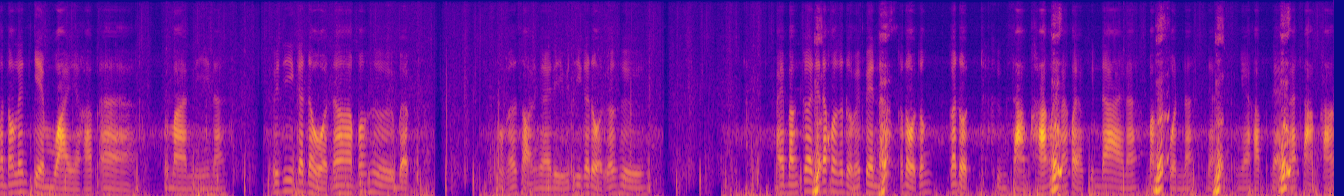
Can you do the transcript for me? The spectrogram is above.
มันต้องเล่นเกมไวครับ อ่า ประมาณนี้นะ วิธีกระโดดนะครับก็คือแบบผมจะสอนยังไงดี วิธีกระโดดก็คือไอ้บังเกอร์เนี่ยถ้าคนกระโดดไม่เป็นนะกระโดดต้องกระโดด ถึงสามครั้งเลยนะกว่าจะขึ้นได้นะ บางคนนะเนี่ยอย่างเงี้ยครับเนี่ยนะสามครั้ง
